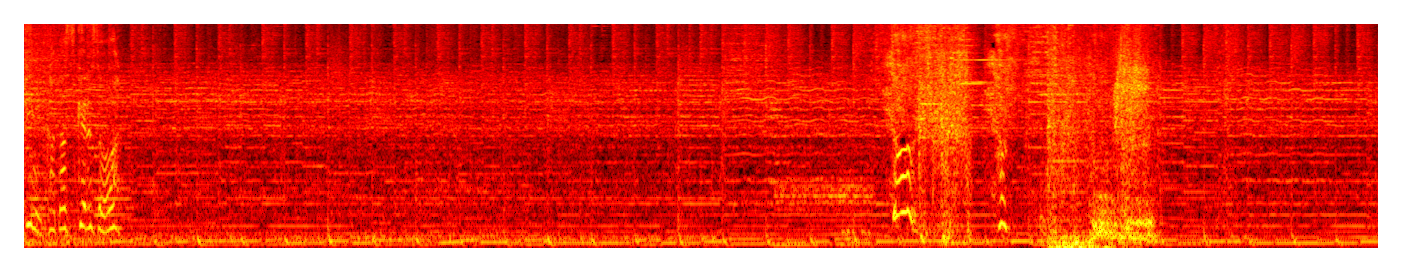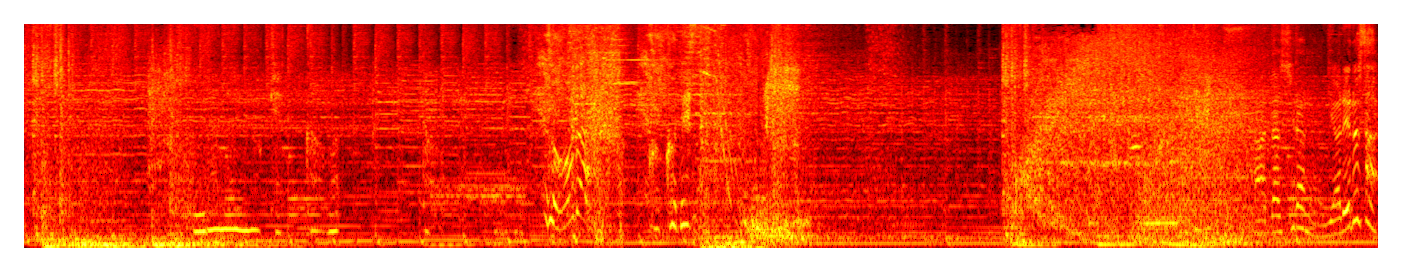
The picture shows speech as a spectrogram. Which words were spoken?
気に片付けるぞ。占いの結果はどうだここです。私らならやれるさ。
